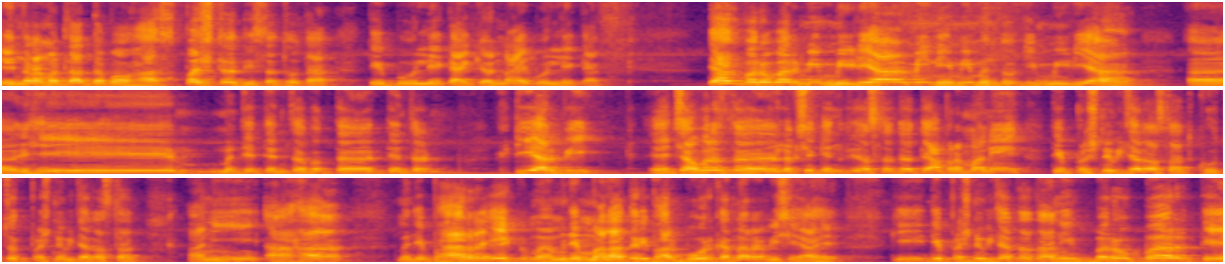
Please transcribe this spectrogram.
केंद्रामधला दबाव हा स्पष्ट दिसत होता ते बोलले काय किंवा नाही बोलले काय. त्याचबरोबर मी मीडिया मी नेहमी म्हणतो की मीडिया हे म्हणजे त्यांचं फक्त त्यांचं टी आर पी ह्याच्यावरच लक्ष केंद्रित असतं. तर त्याप्रमाणे ते प्रश्न विचारत असतात खोचक प्रश्न विचारत असतात. आणि हा म्हणजे फार एक म- म्हणजे मला तरी फार बोर करणारा विषय आहे की ते प्रश्न विचारतात आणि बरोबर ते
